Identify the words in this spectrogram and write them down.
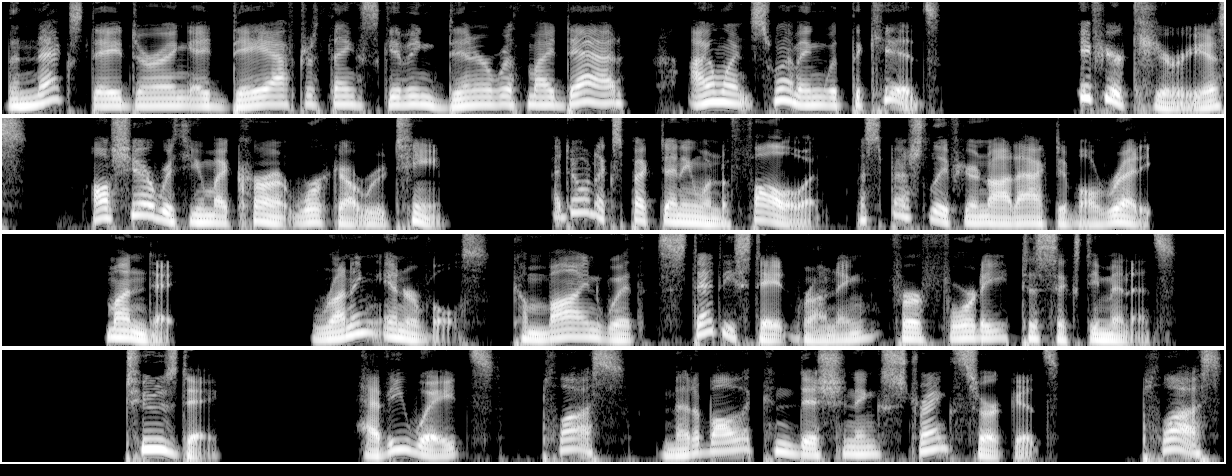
the next day, during a day after Thanksgiving dinner with my dad, I went swimming with the kids. If you're curious, I'll share with you my current workout routine. I don't expect anyone to follow it, especially if you're not active already. Monday, running intervals combined with steady state running for 40 to 60 minutes. Tuesday, heavy weights plus metabolic conditioning strength circuits plus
